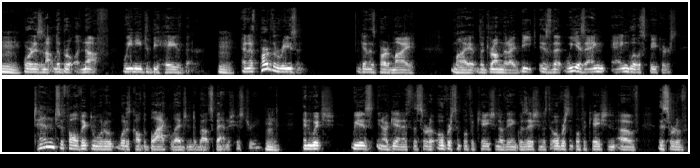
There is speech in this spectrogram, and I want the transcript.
mm. or it is not liberal enough. We need to behave better. Mm. And as part of the reason, again, as part of my my the drum that I beat is that we as Ang- Anglo speakers tend to fall victim to what is called the black legend about Spanish history, hmm. in which we as you know again it's the sort of oversimplification of the Inquisition, it's the oversimplification of this sort of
